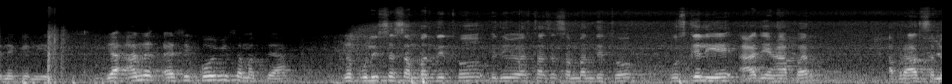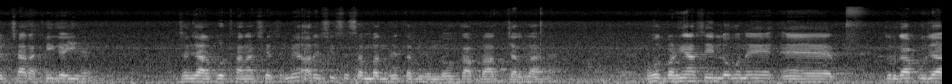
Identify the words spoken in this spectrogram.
देने के लिए या अन्य ऐसी कोई भी समस्या जो पुलिस से संबंधित हो विधि व्यवस्था से संबंधित हो उसके लिए आज यहाँ पर अपराध समीक्षा रखी गई है झंझारपुर थाना क्षेत्र में और इसी से संबंधित अभी हम लोगों का अपराध चल रहा है बहुत बढ़िया से इन लोगों ने दुर्गा पूजा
